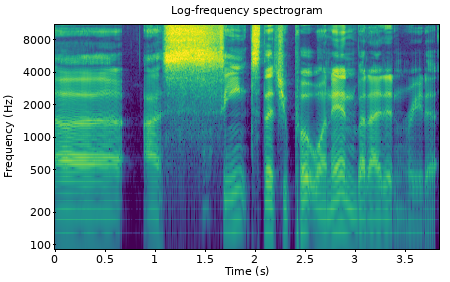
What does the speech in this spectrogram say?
Uh, I seen that you put one in, but I didn't read it.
